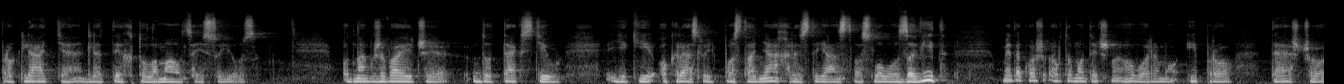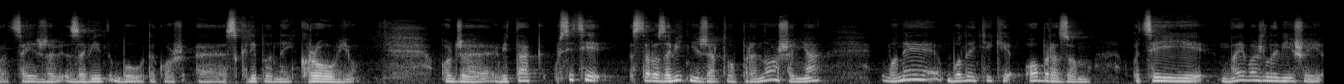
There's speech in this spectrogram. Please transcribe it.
прокляття для тих, хто ламав цей союз. Однак, вживаючи до текстів, які окреслюють постання християнства слово завіт, ми також автоматично говоримо і про те, що цей завіт був також скріплений кров'ю. Отже, відтак, всі ці старозавітні жертвоприношення, вони були тільки образом оцієї найважливішої,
